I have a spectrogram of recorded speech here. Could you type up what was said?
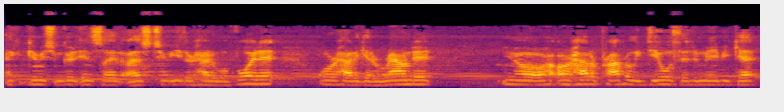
and can give me some good insight as to either how to avoid it or how to get around it, you know, or, or how to properly deal with it and maybe get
